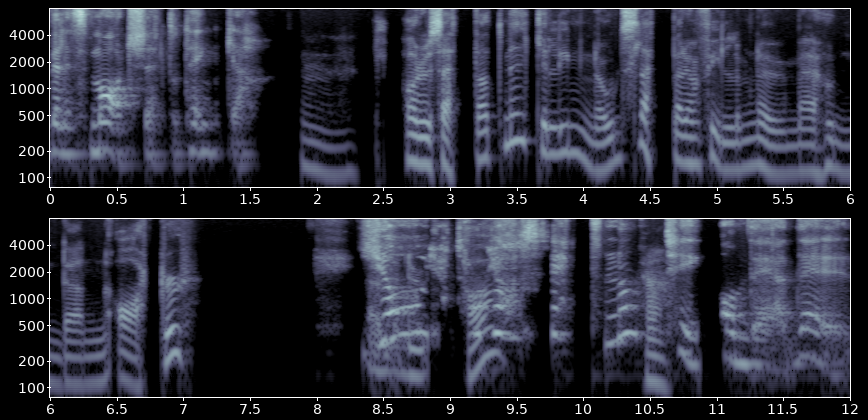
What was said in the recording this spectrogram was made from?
väldigt smart sätt att tänka. Mm. Har du sett att Mikael Linnod släpper en film nu med hunden Arthur? Ja, du- jag tror ja. jag har sett någonting om det. det,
